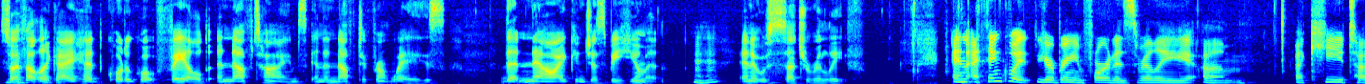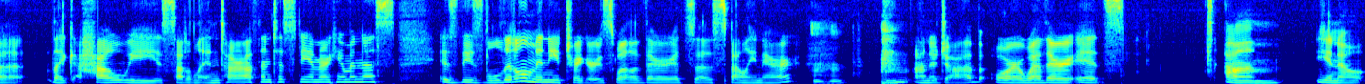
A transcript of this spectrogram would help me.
So I mm-hmm. felt like I had quote unquote failed enough times in enough different ways that now I can just be human. Mm-hmm. And it was such a relief. And I think what you're bringing forward is really um, a key to like how we settle into our authenticity and our humanness is these little mini triggers, whether it's a spelling error mm-hmm. on a job or whether it's, um, you know,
